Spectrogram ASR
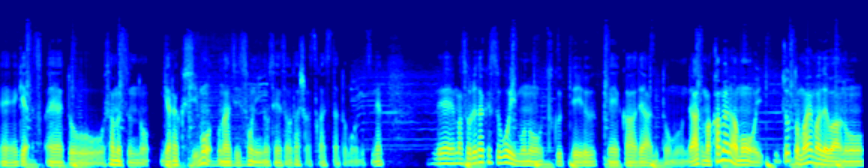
えーえー、と、サムスンのギャラクシーも同じソニーのセンサーを確か使ってたと思うんですね。で、まあ、それだけすごいものを作っているメーカーであると思うんで、あと、ま、カメラも、ちょっと前までは、あの、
